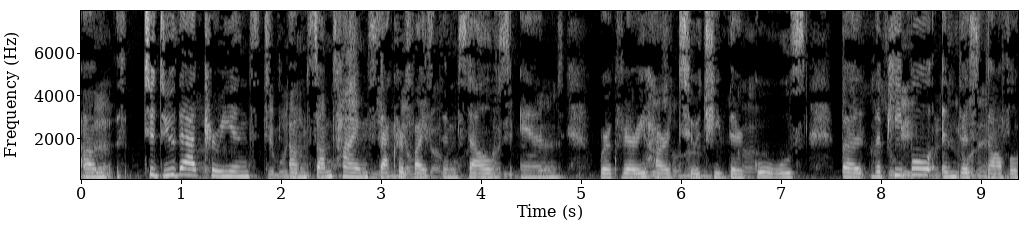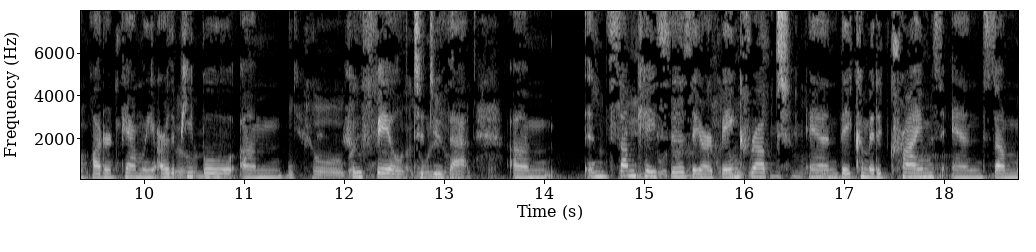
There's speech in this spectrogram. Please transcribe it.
um, to do that, Koreans um, sometimes sacrifice themselves and work very hard to achieve their goals. But the people in this novel, Modern Family, are the people um, who failed to do that. Um, in some cases, they are bankrupt and they committed crimes, and some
